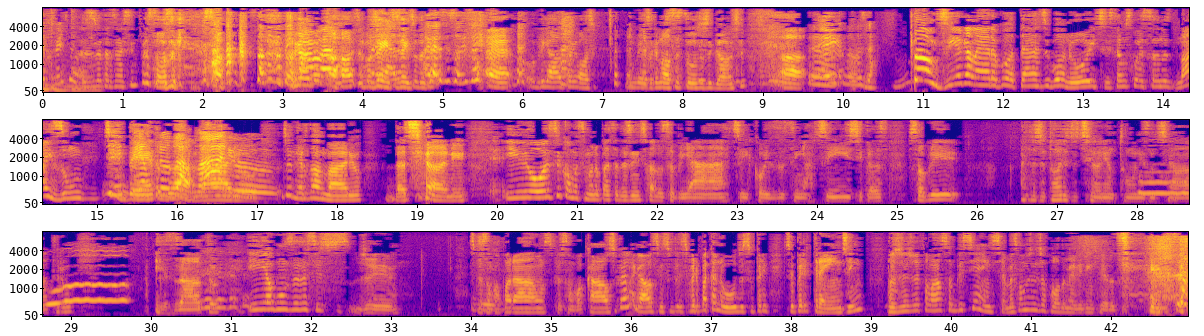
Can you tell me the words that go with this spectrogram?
legal, divertido. A gente vai trazer mais cinco pessoas aqui. Só. Só pra Agora- palma. Ah, tipo, gente, gente, tudo bem? Agora vocês são isso. É, obrigado, foi ótimo. Um beijo aqui no nosso estúdio gigante. Ah, É, Vamos lá. Bom dia, galera! Boa tarde, boa noite. Estamos começando mais um De Dentro do Armário. De Dentro do Armário da Tiane. E hoje, como semana passada a gente falou sobre arte, coisas assim artísticas, sobre a trajetória de Tiane Antunes no teatro. Exato. E alguns exercícios de expressão corporal, expressão vocal, super legal, assim, super, super bacanudo, super, super trending. Hoje a gente vai falar sobre ciência, mas como a gente já falou da minha vida inteira de ciência,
